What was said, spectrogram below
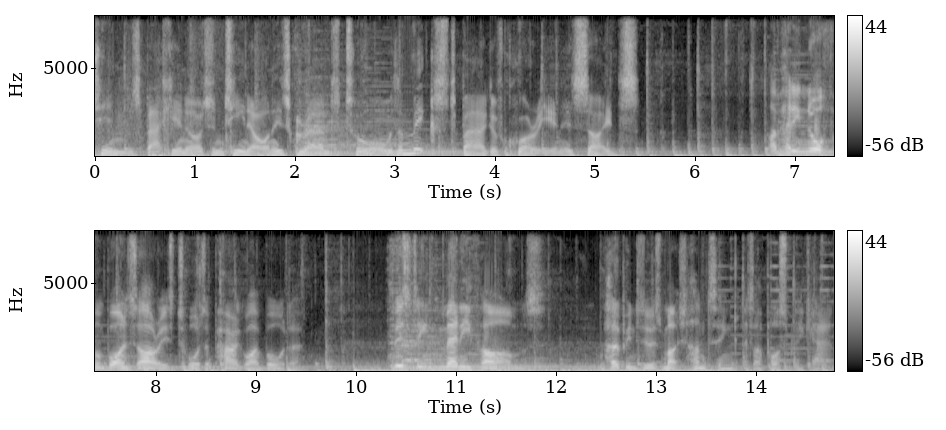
Tim's back in Argentina on his grand tour with a mixed bag of quarry in his sights. I'm heading north from Buenos Aires towards the Paraguay border, visiting many farms, hoping to do as much hunting as I possibly can.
